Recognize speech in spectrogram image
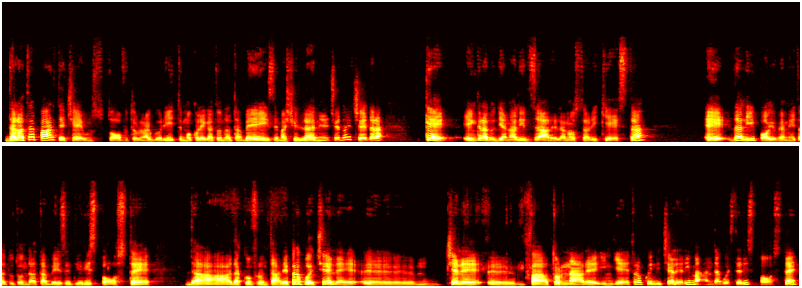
Dall'altra parte c'è un software, un algoritmo collegato a un database, machine learning, eccetera, eccetera, che è in grado di analizzare la nostra richiesta e da lì poi ovviamente ha tutto un database di risposte da, da confrontare. Però poi ce le, eh, ce le eh, fa tornare indietro, quindi ce le rimanda queste risposte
